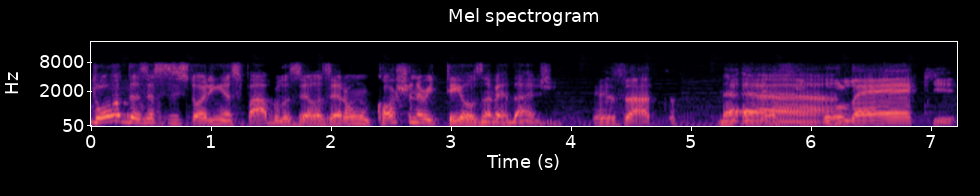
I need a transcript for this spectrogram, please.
Todas essas historinhas fábulas, elas eram cautionary tales, na verdade. Exato. Né? E Ah, assim, moleque,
